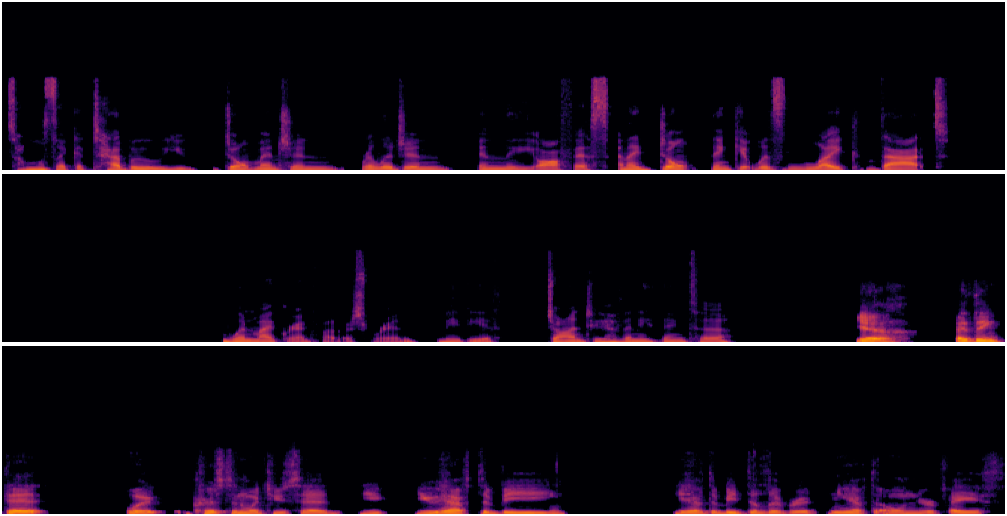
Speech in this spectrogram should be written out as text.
it's almost like a taboo you don't mention religion in the office and i don't think it was like that when my grandfathers were in maybe if Jon do you have anything to yeah i think that what Krysten what you said you you have to be you have to be deliberate and you have to own your faith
